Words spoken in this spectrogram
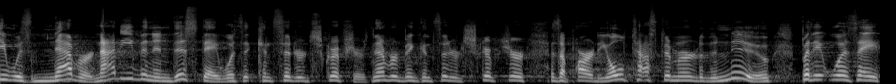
it was never, not even in this day, was it considered scripture. It's never been considered scripture as a part of the Old Testament or the New, but it was a,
